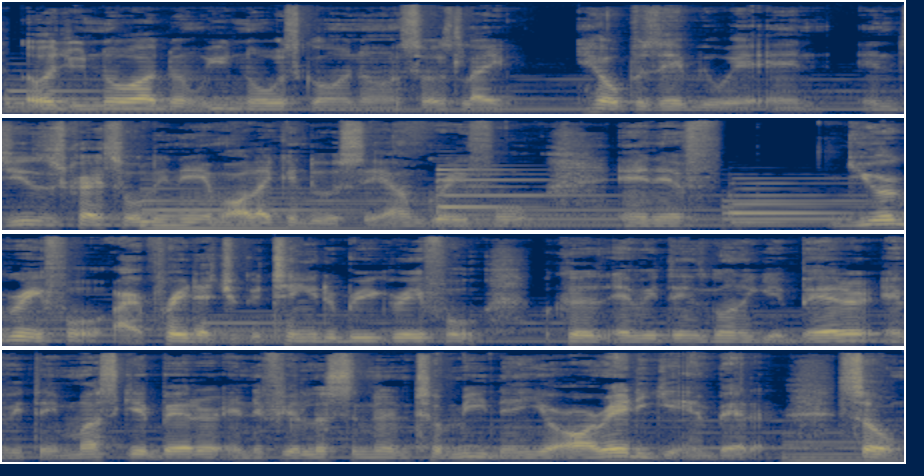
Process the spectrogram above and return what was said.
Lord, you know I don't you know what's going on. So it's like help is everywhere and in Jesus Christ's holy name, all I can do is say I'm grateful. And if you're grateful, I pray that you continue to be grateful because everything's going to get better. Everything must get better. And if you're listening to me, then you're already getting better. So,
